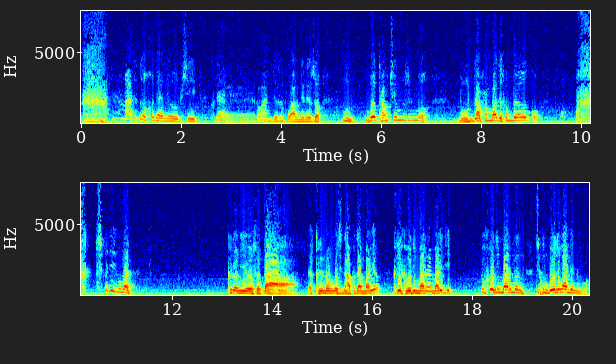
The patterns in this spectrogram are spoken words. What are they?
한마디도 허담이 없이 그대로 앉아서 보학년에서 음, 뭐 당초에 무슨 뭐 문답 한마디 험배없고 꽉 천이 그만 그러니 없었다. 내가 그래 놓은 것이 나쁘단 말이요? 그게 거짓말이란 말이지. 그 거짓말이면 지금 뭐도가 앉았는 거.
